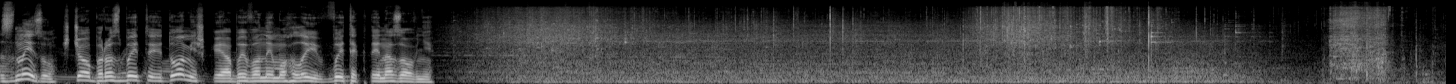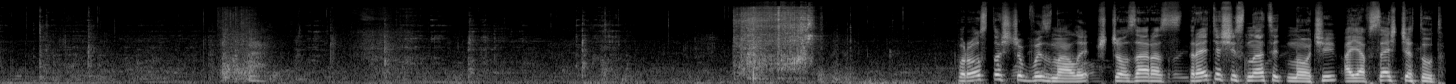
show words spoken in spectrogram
знизу, щоб розбити домішки, аби вони могли витекти назовні. Просто щоб ви знали, що зараз 3.16 ночі, а я все ще тут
